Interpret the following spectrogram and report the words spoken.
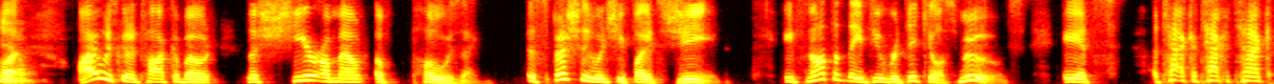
But- Yeah. I was going to talk about the sheer amount of posing, especially when she fights Jeanne. It's not that they do ridiculous moves. It's attack, attack, attack.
